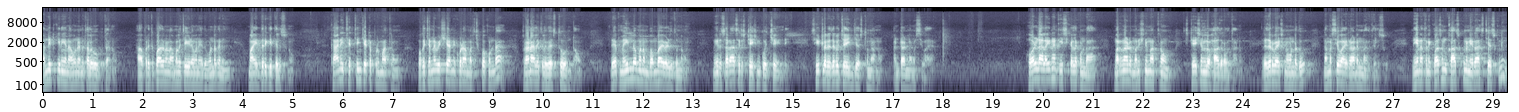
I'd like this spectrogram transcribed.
అన్నిటికీ నేను అవునని తల ఊపుతాను. ఆ ప్రతిపాదనలు అమలు చేయడం అనేది ఉండదని మా ఇద్దరికీ తెలుసును. కానీ చర్చించేటప్పుడు మాత్రం ఒక చిన్న విషయాన్ని కూడా మర్చిపోకుండా ప్రణాళికలు వేస్తూ ఉంటాం. రేపు మెయిల్లో మనం బొంబాయి వెళుతున్నాం. మీరు సరాసరి స్టేషన్కి వచ్చేయండి. సీట్లు రిజర్వ్ చేయించేస్తున్నాను అంటాడు నమశివాయ. హోల్డాలైనా తీసుకెళ్ళకుండా మరునాడు మనిషిని మాత్రం స్టేషన్లో హాజరవుతాను. రిజర్వేషన్ ఉండదు నమశివాయ్ రాడని నాకు తెలుసు. నేను అతని కోసం కాసుకుని నిరాశ చేసుకుని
